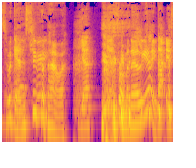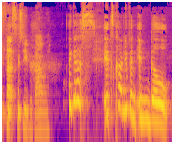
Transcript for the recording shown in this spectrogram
So again, Yeah, superpower Yeah, yeah. from an early age. that is that's a superpower. I guess it's kind of an inbuilt,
